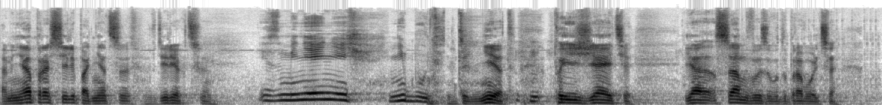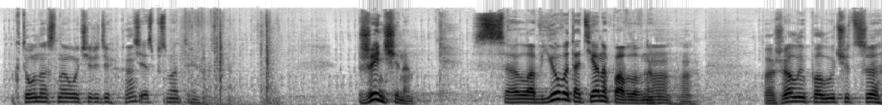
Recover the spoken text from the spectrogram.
А меня просили подняться в дирекцию. Изменений не будет. Да нет, поезжайте. Я сам вызову добровольца. Кто у нас на очереди? А? Сейчас посмотрю. Женщина. Соловьева Татьяна Павловна. Ага. Пожалуй, получится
